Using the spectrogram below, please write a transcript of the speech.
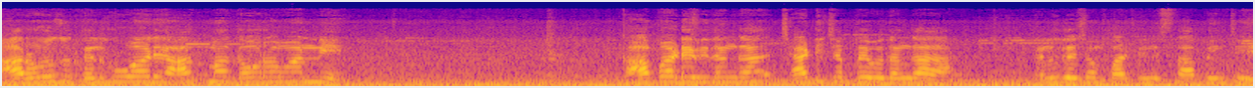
ఆ రోజు తెలుగువాడి ఆత్మ గౌరవాన్ని కాపాడే విధంగా చాటి చెప్పే విధంగా తెలుగుదేశం పార్టీని స్థాపించి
